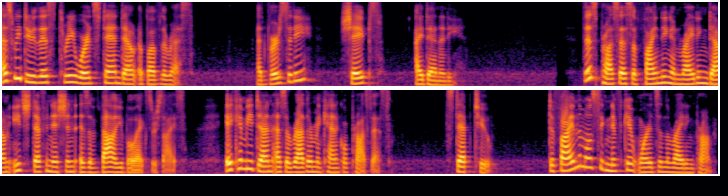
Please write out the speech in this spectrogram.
As we do this, three words stand out above the rest. Adversity, shapes, identity. This process of finding and writing down each definition is a valuable exercise. It can be done as a rather mechanical process. Step 2. Define the most significant words in the writing prompt.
